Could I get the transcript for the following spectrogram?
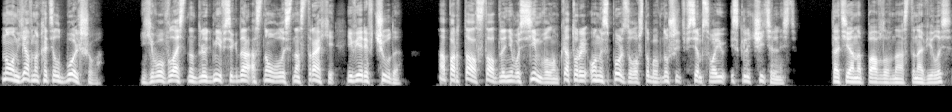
но он явно хотел большего. Его власть над людьми всегда основывалась на страхе и вере в чудо. А портал стал для него символом, который он использовал, чтобы внушить всем свою исключительность. Татьяна Павловна остановилась,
